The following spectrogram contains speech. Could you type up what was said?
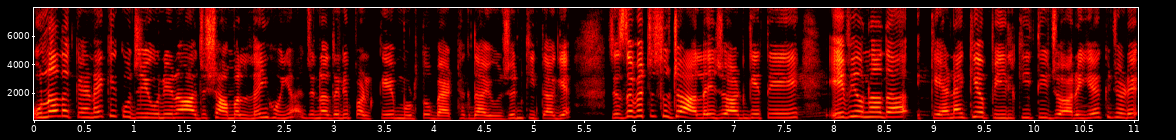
ਉਹਨਾਂ ਦਾ ਕਹਿਣਾ ਹੈ ਕਿ ਕੁਝ ਯੂਨੀਅਨਾਂ ਅੱਜ ਸ਼ਾਮਲ ਨਹੀਂ ਹੋਈਆਂ, ਜਿਨ੍ਹਾਂ ਦੇ ਲਈ ਭਲਕੇ ਮੁੜ ਤੋਂ ਬੈਠਕ ਦਾ ਆਯੋਜਨ ਕੀਤਾ ਗਿਆ। ਜਿਸ ਦੇ ਵਿੱਚ ਸੁਝਾਅ ਲਏ ਜਾਣਗੇ ਤੇ ਇਹ ਵੀ ਉਹਨਾਂ ਦਾ ਕਹਿਣਾ ਕਿ ਅਪੀਲ ਕੀਤੀ ਜਾ ਰਹੀ ਹੈ ਕਿ ਜਿਹੜੇ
